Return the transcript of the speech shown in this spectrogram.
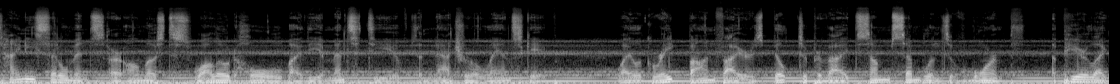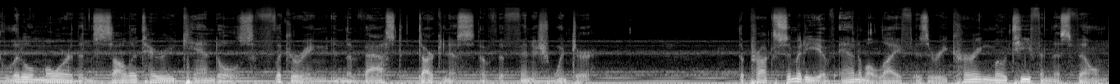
Tiny settlements are almost swallowed whole by the immensity of the natural landscape while great bonfires built to provide some semblance of warmth appear like little more than solitary candles flickering in the vast darkness of the Finnish winter. The proximity of animal life is a recurring motif in this film.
